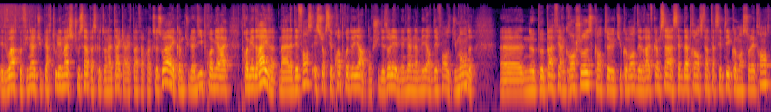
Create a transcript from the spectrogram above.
et de voir qu'au final tu perds tous les matchs, tout ça parce que ton attaque n'arrive pas à faire quoi que ce soit. Et comme tu l'as dit, premier, premier drive, bah, la défense est sur ses propres deux yards. Donc je suis désolé, mais même la meilleure défense du monde, euh, ne peut pas faire grand chose quand euh, tu commences des drives comme ça. Celle d'après, on se fait intercepter, il commence sur les 30.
